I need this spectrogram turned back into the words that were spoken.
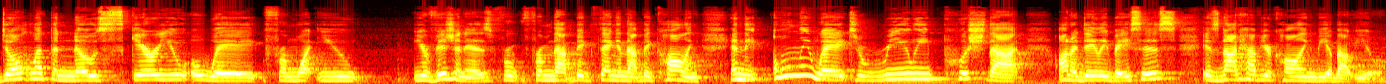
don't let the no's scare you away from what you your vision is for, from that big thing and that big calling. And the only way to really push that on a daily basis is not have your calling be about you.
